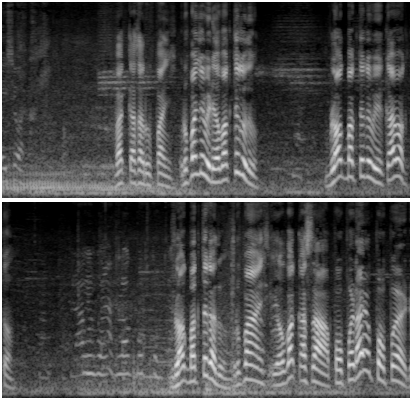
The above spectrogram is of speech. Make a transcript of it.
पैसे बघ कसा रुपांश. रुपांचे व्हिडिओ बघतो का तू? ब्लॉग बघतो का? व्हि- काय बघतो? ब्लॉग बघतो ब्लॉग बघतो का तू? रुपांश यो बघ कसा. पोपट आहे पोपट.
